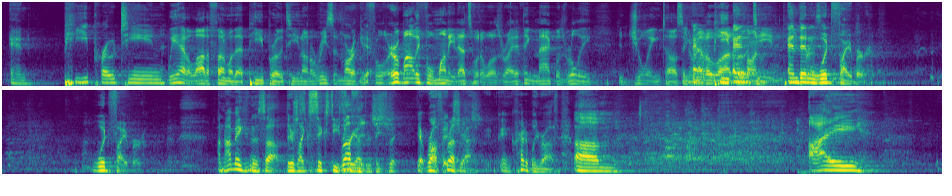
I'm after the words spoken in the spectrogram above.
and pea protein. We had a lot of fun with that pea protein on a recent Market Foolery, or Motley Fool Money. That's what it was, right? I think Mac was really enjoying tossing around a lot of protein. and then wood fiber. Wood fiber. I'm not making this up. There's like 63 other things, but yeah, roughage, Roughage. yeah, incredibly rough. Um, I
